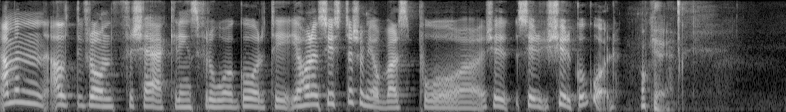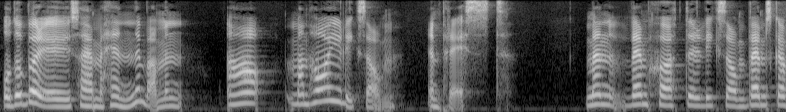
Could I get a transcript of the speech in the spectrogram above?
Ja, men allt ifrån försäkringsfrågor till... Jag har en syster som jobbar på kyr, kyr, kyrkogård. okej. Och då började jag ju så här med henne bara, men ja, man har ju liksom en präst. Men vem sköter liksom, vem, ska,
